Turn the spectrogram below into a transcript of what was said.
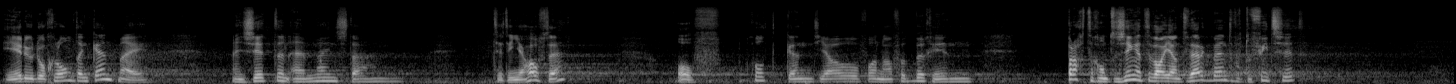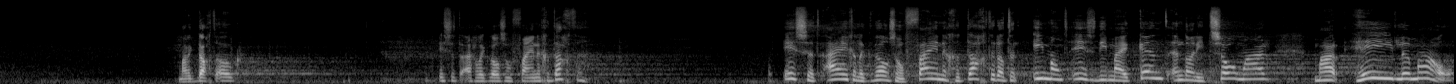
Heer, u doorgrondt en kent mij. Mijn zitten en mijn staan. Het zit in je hoofd, hè? Of God kent jou vanaf het begin. Prachtig om te zingen terwijl je aan het werk bent of op de fiets zit. Maar ik dacht ook, is het eigenlijk wel zo'n fijne gedachte? Is het eigenlijk wel zo'n fijne gedachte dat er iemand is die mij kent en dan niet zomaar, maar helemaal?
